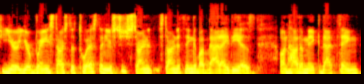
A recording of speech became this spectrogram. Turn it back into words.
your your brain starts to twist, and you're starting starting to think about bad ideas on how to make that thing,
